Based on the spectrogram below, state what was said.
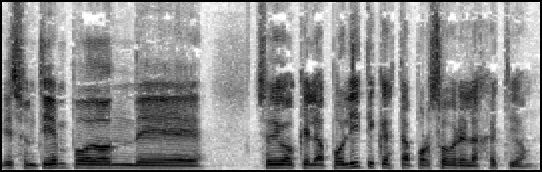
Y es un tiempo donde yo digo que la política está por sobre la gestión.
